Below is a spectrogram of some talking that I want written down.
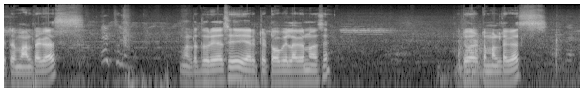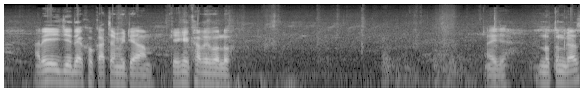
এটা মালটা গাছ। মালটা ধরে আছে আর একটা টবে লাগানো আছে। এটাও একটা মালটা গাছ। আর এই যে দেখো কাঁচা মিঠে আম। কে কে খাবে বলো? এই যে, নতুন গাছ।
